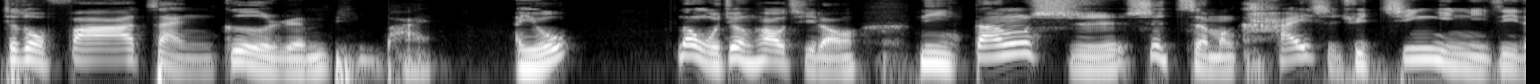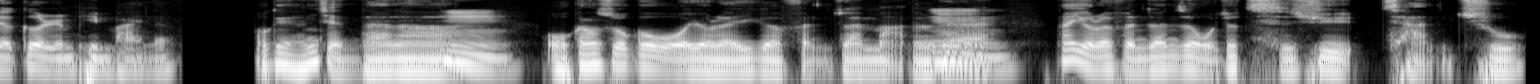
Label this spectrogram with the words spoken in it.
叫做发展个人品牌。哎呦，那我就很好奇喽，你当时是怎么开始去经营你自己的个人品牌呢？OK，很简单啊。嗯，我刚说过我有了一个粉砖嘛，对不对？那有了粉砖之后，我就持续产出。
